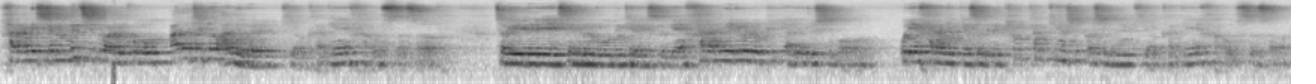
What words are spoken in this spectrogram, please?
하나님의 시간 늦지도 않고 빠르지도 않음을 기억하게 하옵소서. 저희들이 세우는 모든 계획 속에 하나님의 이름을 높이게 하여 주시고 우리 하나님께서 우리를 평탄케 하실 것임을 기억하게 하옵소서.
